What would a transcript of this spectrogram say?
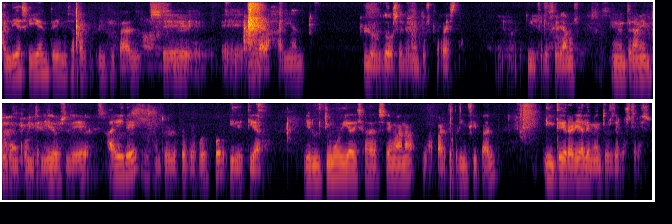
Al día siguiente, en esa parte principal, se eh, trabajarían los dos elementos que restan. Eh, introduciríamos un entrenamiento con contenidos de aire, de control del propio cuerpo y de tierra. Y el último día de esa semana, la parte principal, integraría elementos de los tres.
